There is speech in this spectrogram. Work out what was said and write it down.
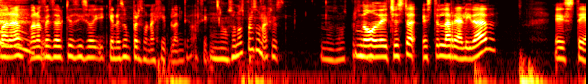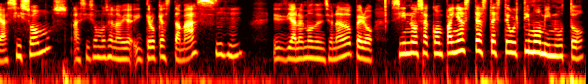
Van a, van a pensar que sí soy y que no es un personaje planteado así. No, somos personajes. No somos personajes. No, de hecho, esta, esta es la realidad. Este, así somos, así somos en la vida, y creo que hasta más, y ya lo hemos mencionado, pero si nos acompañaste hasta este último minuto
